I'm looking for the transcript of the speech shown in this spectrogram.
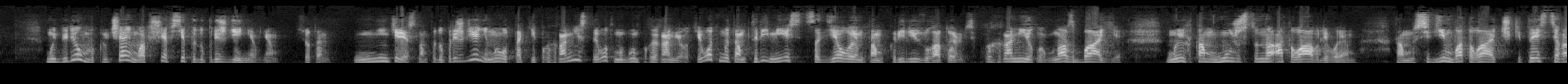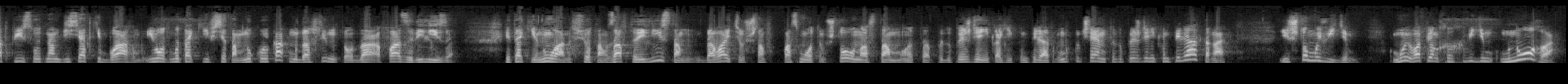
мы берем, выключаем вообще все предупреждения в нем. Все там неинтересно нам предупреждения, мы вот такие программисты, и вот мы будем программировать. И вот мы там три месяца делаем, там к релизу готовимся, программируем, у нас баги, мы их там мужественно отлавливаем, там сидим в отладчике, тестер отписывает нам десятки багов, и вот мы такие все там, ну кое-как мы дошли на то, до фазы релиза. И такие, ну ладно, все, там завтра релиз, там, давайте уж там посмотрим, что у нас там, это предупреждение, какие компиляторы. Мы включаем предупреждение компилятора, и что мы видим? Мы, во-первых, их видим много,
